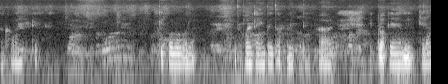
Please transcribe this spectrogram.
না খাও না ঠিক আছে। কী করব বলো? যখন টাইম পাই তখনই করি। আর একটু আগে আমি খেলাম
